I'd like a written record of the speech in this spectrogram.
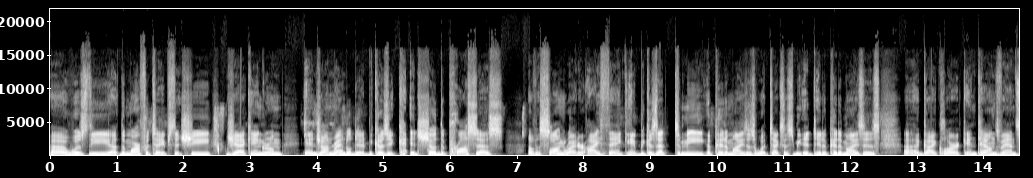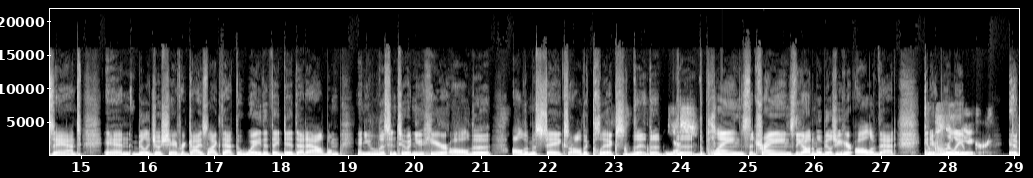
uh, was the uh, the Marfa tapes that she, Jack Ingram, and Jon Randall did because it it showed the process of a songwriter, I think, because that to me epitomizes what Texas. It, it epitomizes uh, Guy Clark and Townes Van Zandt and Billy Joe Shaver, guys like that. The way that they did that album, and you listen to it, and you hear all the all the mistakes, all the clicks, the the yes. the, the planes, the trains, the automobiles. You hear all of that, and Completely it really agree. It,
